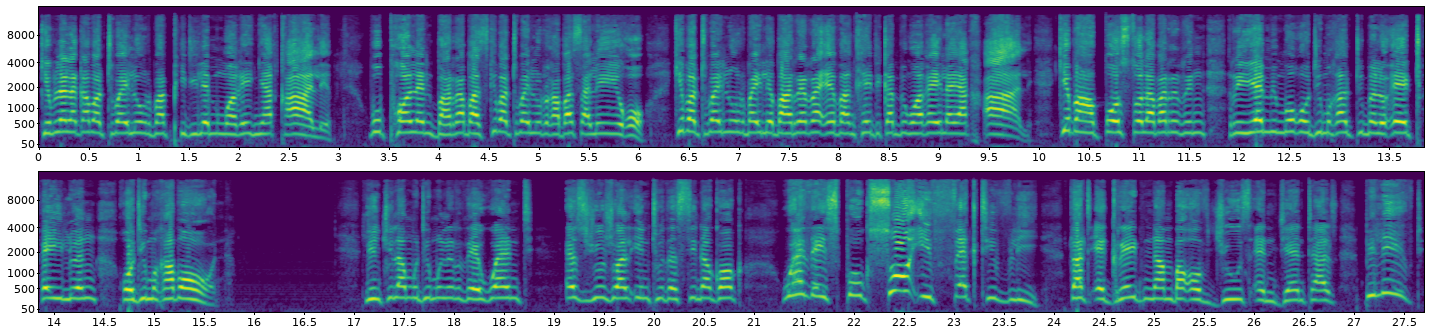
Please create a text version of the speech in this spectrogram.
Ke bolela ka batho ba ile e gore ba phedile mengwageng ya kgale. Bo paul and barabas ke batho ba ile e gore ga ba sa lego. Ke batho ba ile e gore ba ile ba rera evangeli ka mengwaga ela ya kgale. Ke baapostola ba re reng re eme mo godimo ga tumelo e theilweng godimo ga bona. Lentšu la modimo le re they went as usual into the synagogue where they spoke so effectively that a great number of Jews and Gentiles believed.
